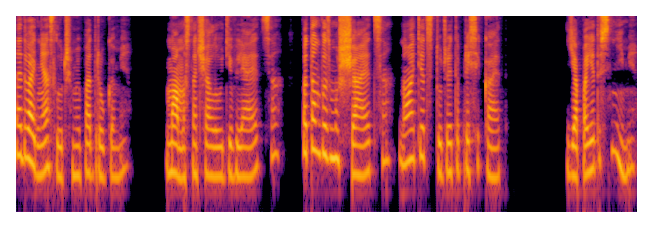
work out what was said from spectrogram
на два дня с лучшими подругами. Мама сначала удивляется, Потом возмущается, но отец тут же это пресекает. «Я поеду с ними»,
